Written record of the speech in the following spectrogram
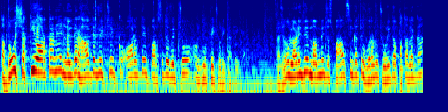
ਤਾਂ ਦੋ ਸ਼ੱਕੀ ਔਰਤਾਂ ਨੇ ਲੰਗਰ ਹਾਲ ਦੇ ਵਿੱਚ ਇੱਕ ਔਰਤ ਦੇ ਪਰਸ ਦੇ ਵਿੱਚੋਂ ਅੰਗੂਠੀ ਚੋਰੀ ਕਰ ਲਈ ਹੈ। ਤਾਂ ਜਦੋਂ ਲਾੜੀ ਦੇ ਮਾਮੇ ਜਸਪਾਲ ਸਿੰਘ ਅਤੇ ਹੋਰਾਂ ਨੂੰ ਚੋਰੀ ਦਾ ਪਤਾ ਲੱਗਾ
